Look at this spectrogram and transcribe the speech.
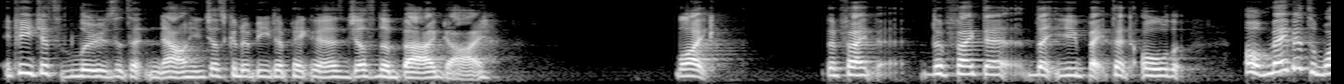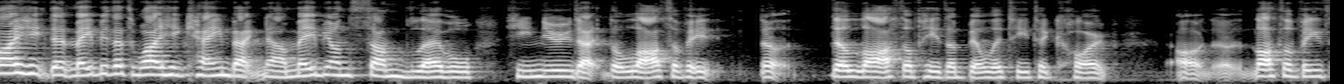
If he just loses it now he's just going to be depicted as just a bad guy. Like the fact the fact that that you bet that all the Oh, maybe that's why he that maybe that's why he came back now. Maybe on some level he knew that the loss of it the the loss of his ability to cope. Uh, loss of his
